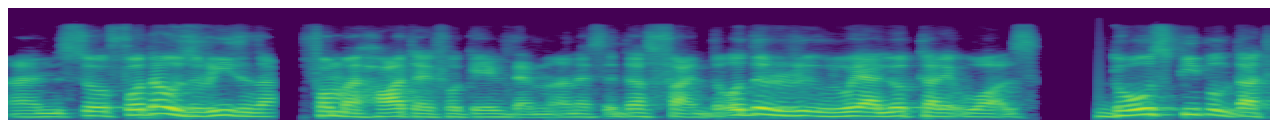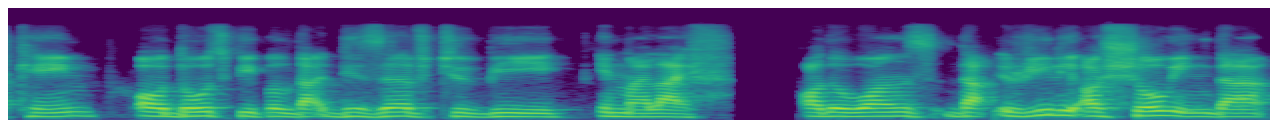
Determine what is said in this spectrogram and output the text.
And so, for those reasons, from my heart, I forgave them. And I said, that's fine. The other way I looked at it was those people that came or those people that deserve to be in my life are the ones that really are showing that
